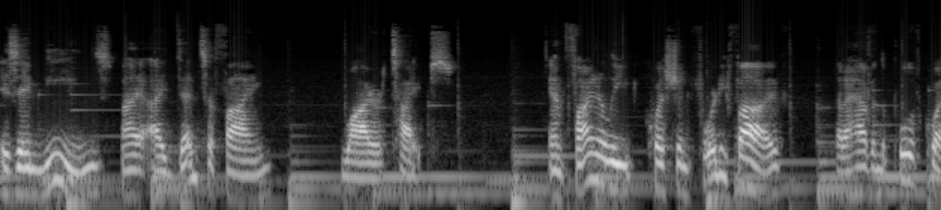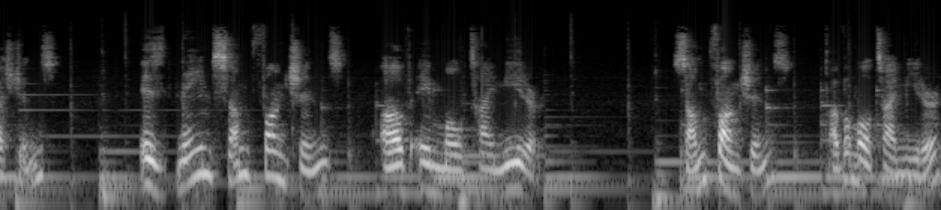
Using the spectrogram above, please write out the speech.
is a means by identifying wire types. And finally, question 45 that I have in the pool of questions is name some functions of a multimeter. Some functions of a multimeter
